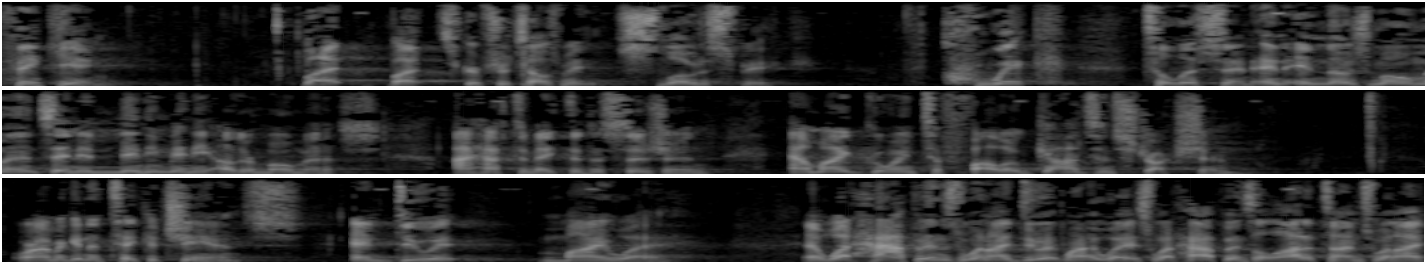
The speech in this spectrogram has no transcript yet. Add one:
thinking. But, but scripture tells me slow to speak, quick to listen. And in those moments and in many, many other moments, I have to make the decision, am I going to follow God's instruction or am I going to take a chance and do it my way? And what happens when I do it my way is what happens a lot of times when I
